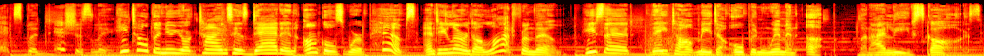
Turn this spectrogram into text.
expeditiously. He told the New York Times his dad and uncles were pimps, and he learned a lot from them. He said, They taught me to open women up, but I leave scars.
